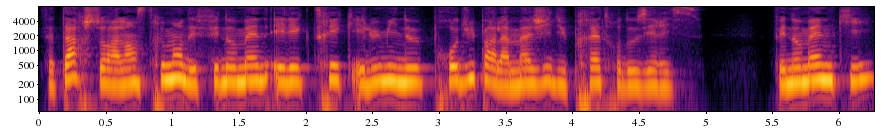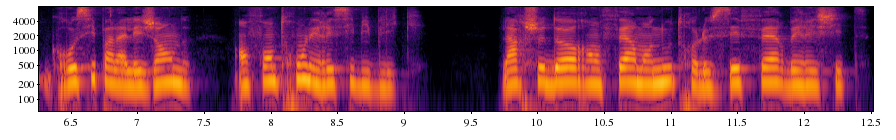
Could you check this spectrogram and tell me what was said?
Cette arche sera l'instrument des phénomènes électriques et lumineux produits par la magie du prêtre d'Osiris, phénomènes qui, grossis par la légende, enfanteront les récits bibliques. L'arche d'or renferme en outre le Sefer Bereshit,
